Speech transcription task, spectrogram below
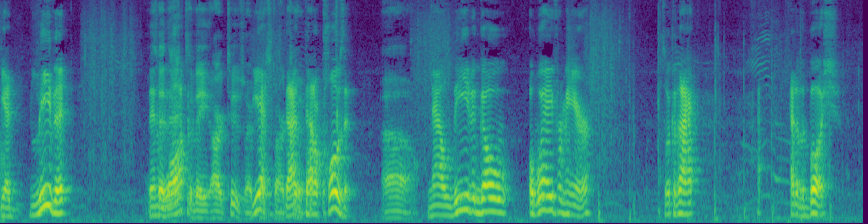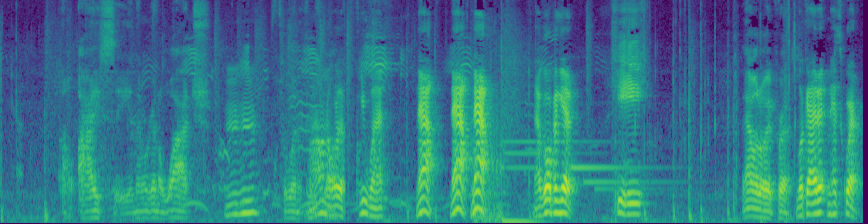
Yeah, leave it. Then walk. activate R2, so I Yeah, pressed R2. that, that'll close it. Oh. Now leave and go away from here. So at that, out of the bush. Oh, I see. And then we're gonna watch Mm-hmm. for when it comes I don't know where the f- you went. Now, now, now. Now go up and get it. Hee hee. Now what do I press? Look at it and hit square.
